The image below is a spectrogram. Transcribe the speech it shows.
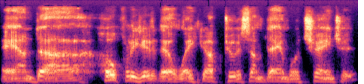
and uh, hopefully they'll wake up to it someday and we'll change it.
